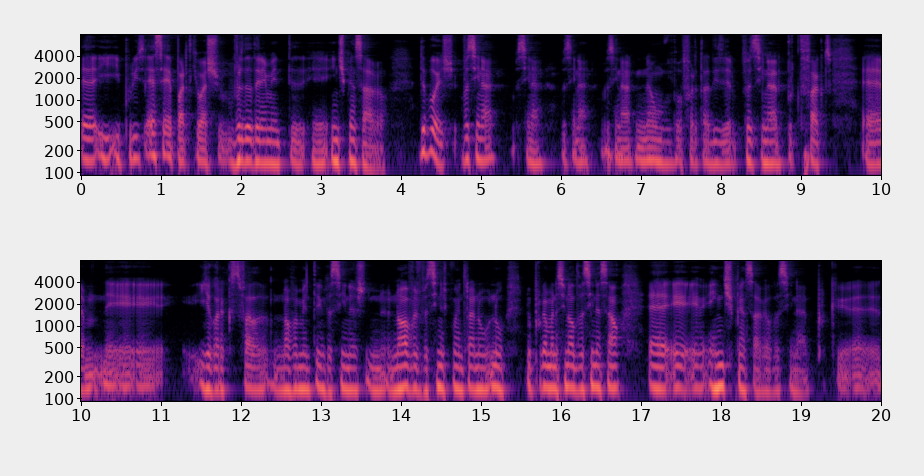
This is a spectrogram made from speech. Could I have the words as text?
Eh, e, e por isso, essa é a parte que eu acho verdadeiramente eh, indispensável. Depois, vacinar, vacinar, vacinar, vacinar. Não vou fartar dizer vacinar, porque de facto eh, é, é e agora que se fala novamente em vacinas, novas vacinas que vão entrar no, no, no Programa Nacional de Vacinação, eh, é, é, indispensável vacinar, porque eh,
